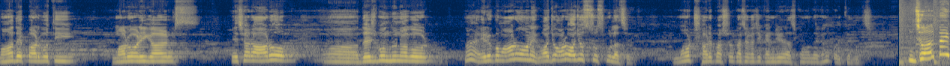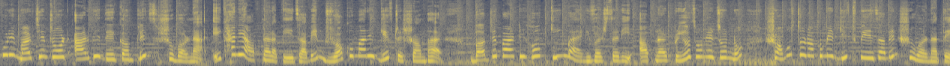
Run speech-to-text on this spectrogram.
মহাদেব পার্বতী, মারোয়ারি গার্লস, এছাড়া আরও দেশবন্ধুনগর হ্যাঁ এরকম আরও অনেক, অজ, আরও অজস্র স্কুল আছে। মোট সাড়ে পাঁচশোর কাছাকাছি ক্যান্ডিডেট আজকে আমাদের এখানে পরীক্ষা দিচ্ছে। জলপাইগুড়ি মার্চেন্ট রোড, আরবি দে কমপ্লেক্স, সুবর্ণা। এখানে আপনারা পেয়ে যাবেন রকমারি গিফটের সম্ভার। বার্থডে পার্টি হোক কিংবা অ্যানিভার্সারি আপনার প্রিয়জনের জন্য সমস্ত রকমের গিফট পেয়ে যাবেন সুবর্ণাতে।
